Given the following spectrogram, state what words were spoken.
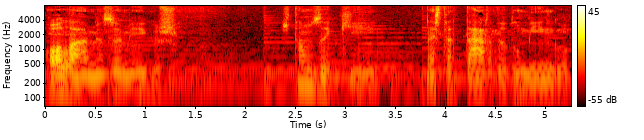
Olá, meus amigos. Estamos aqui nesta tarde de domingo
